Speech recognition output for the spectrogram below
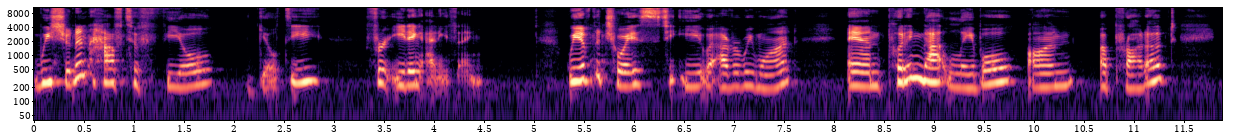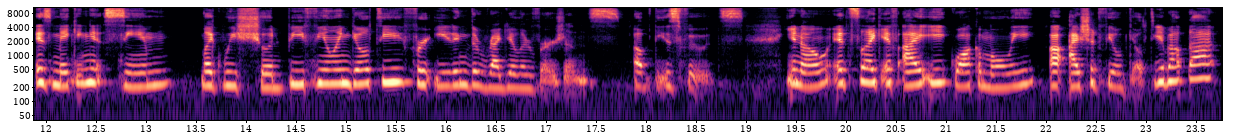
we shouldn't have to feel guilty for eating anything. We have the choice to eat whatever we want, and putting that label on a product is making it seem like we should be feeling guilty for eating the regular versions of these foods. You know, it's like if I eat guacamole, uh, I should feel guilty about that.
